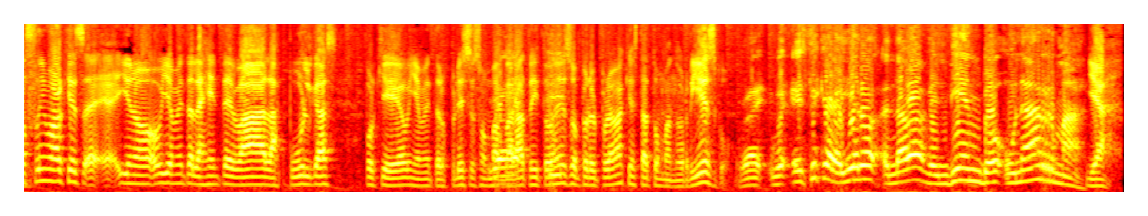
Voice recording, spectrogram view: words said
el flea markets, eh, you know, obviamente la gente va a las pulgas porque obviamente los precios son más baratos y todo y- eso, pero el problema es que está tomando riesgo. Right. Este caballero andaba vendiendo un arma. Ya.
